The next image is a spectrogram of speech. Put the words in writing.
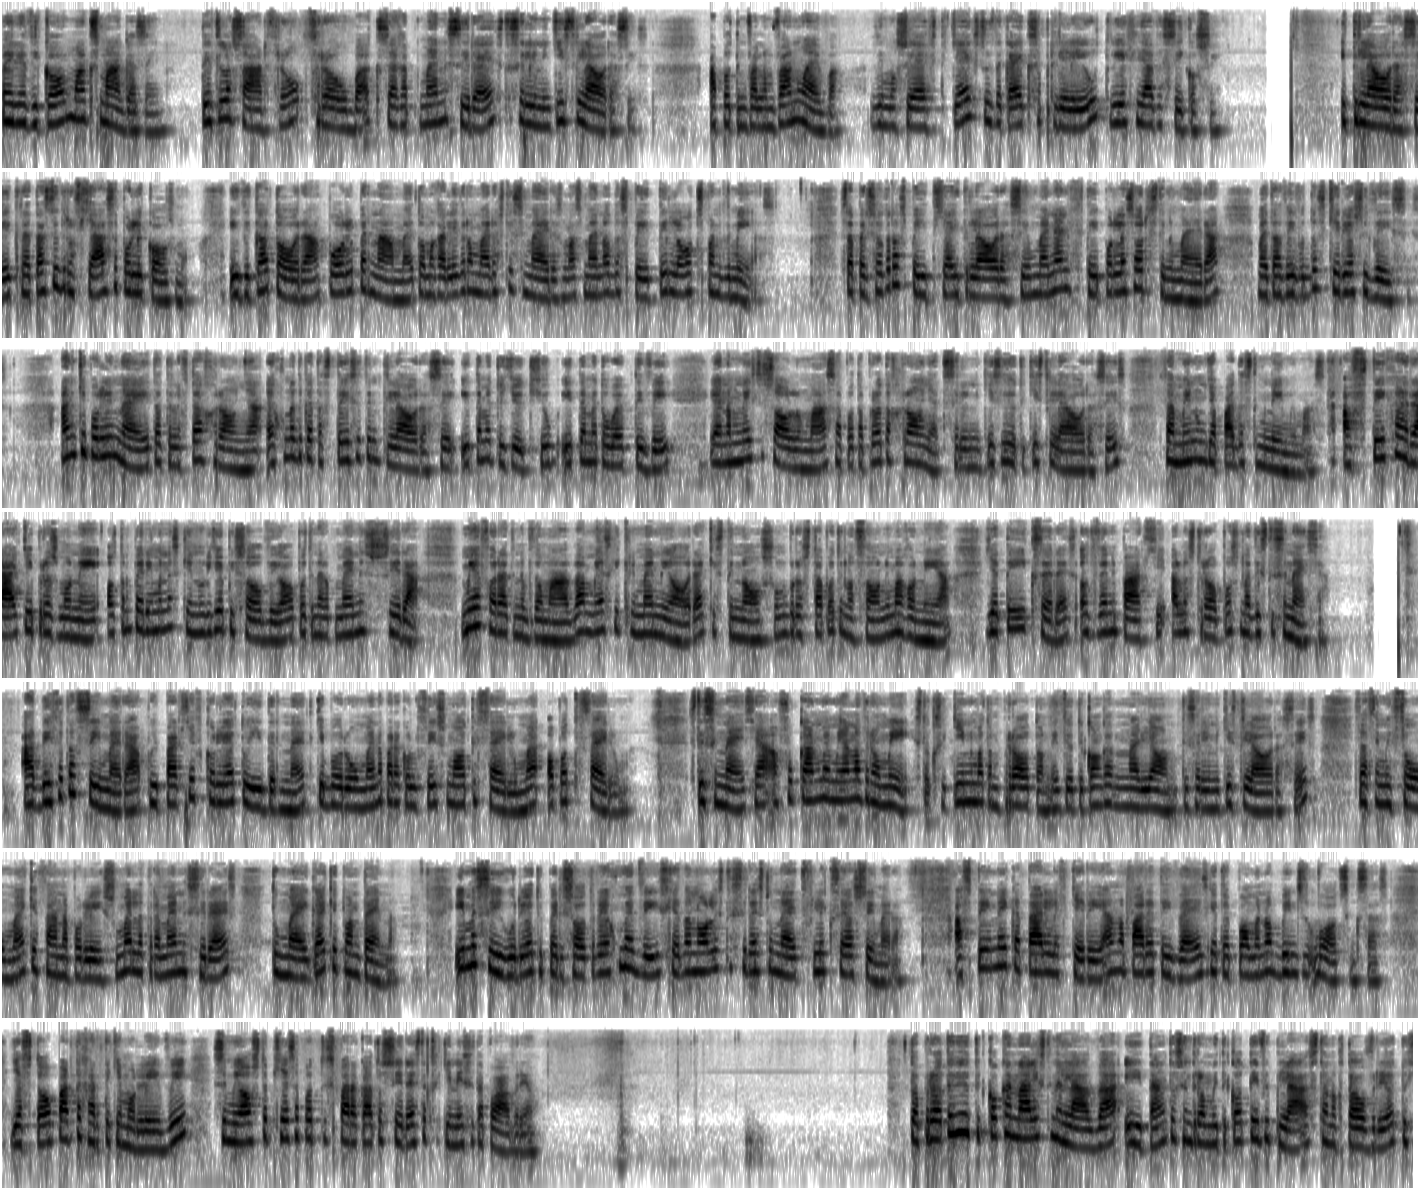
Περιοδικό Max Magazine. Τίτλος άρθρου Throwback σε αγαπημένες σειρές της ελληνικής τηλεόρασης. Από την Βαλαμβάνου Εύα. Δημοσιεύτηκε στις 16 Απριλίου του 2020. Η τηλεόραση κρατά συντροφιά σε πολύ κόσμο. Ειδικά τώρα που όλοι περνάμε το μεγαλύτερο μέρος της ημέρας μας μένοντας σπίτι λόγω της πανδημίας. Στα περισσότερα σπίτια η τηλεόραση μένει ανοιχτή πολλές ώρες την ημέρα, μεταδίδοντας κυρίως ειδήσεις. Αν και πολλοί νέοι τα τελευταία χρόνια έχουν αντικαταστήσει την τηλεόραση είτε με το YouTube είτε με το Web TV, οι αναμνήσεις όλων μας από τα πρώτα χρόνια της ελληνικής ιδιωτικής τηλεόρασης θα μείνουν για πάντα στη μνήμη μας. Αυτή η χαρά και η προσμονή όταν περίμενες καινούργιο επεισόδιο από την αγαπημένη σου σειρά μία φορά την εβδομάδα, μία συγκεκριμένη ώρα και στηνώσουν μπροστά από την οθόνη με αγωνία γιατί ήξερες ότι δεν υπάρχει άλλος τρόπος να δεις τη συνέχεια. Αντίθετα σήμερα που υπάρχει ευκολία του ίντερνετ και μπορούμε να παρακολουθήσουμε ό,τι θέλουμε, όποτε θέλουμε. Στη συνέχεια, αφού κάνουμε μια αναδρομή στο ξεκίνημα των πρώτων ιδιωτικών καναλιών της ελληνικής τηλεόρασης, θα θυμηθούμε και θα αναπολύσουμε λατρεμένες σειρές του Μέγκα και του Αντένα. Είμαι σίγουρη ότι περισσότεροι έχουμε δει σχεδόν όλες τις σειρές του Netflix έως σήμερα. Αυτή είναι η κατάλληλη ευκαιρία να πάρετε ιδέες για το επόμενο binge watching σας. Γι' αυτό πάρτε χαρτί και μολύβι, σημειώστε ποιες από τις παρακάτω σειρές θα ξεκινήσετε από αύριο. Το πρώτο ιδιωτικό κανάλι στην Ελλάδα ήταν το συνδρομητικό TV Plus τον Οκτώβριο του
